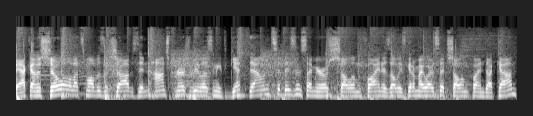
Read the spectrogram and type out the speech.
Back on the show, all about small business jobs and entrepreneurship. You're listening to Get Down to Business. I'm your host, Shalom Klein. As always, get on my website, shalomklein.com,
